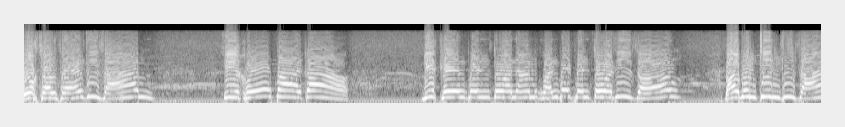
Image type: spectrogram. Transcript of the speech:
ยกสองแสงที่สามที่โค้งป้าเก้าบิ๊กเคงเป็นตัวนำขวัญเพชรเป็นตัวที่สองบาบุญจินที่สาม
